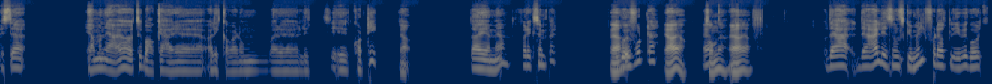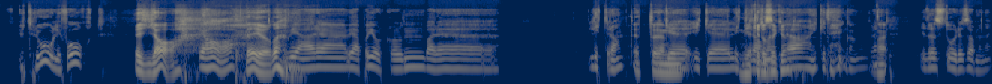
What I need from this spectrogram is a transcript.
Hvis jeg Ja, men jeg er jo tilbake her allikevel om bare litt kort tid. Ja. Da er jeg hjemme igjen, for eksempel. Ja. Det går jo fort, det. Ja, ja. Sånn, ja. ja, ja. Det er, det er litt sånn skummelt, fordi at livet går utrolig fort. Ja, Ja. det gjør det. Vi er, eh, vi er på jordkloden bare lite grann. Et, um, Ikke, ikke mikrosekund. Ja, ikke det engang omtrent. Nei. I den store sammenheng.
